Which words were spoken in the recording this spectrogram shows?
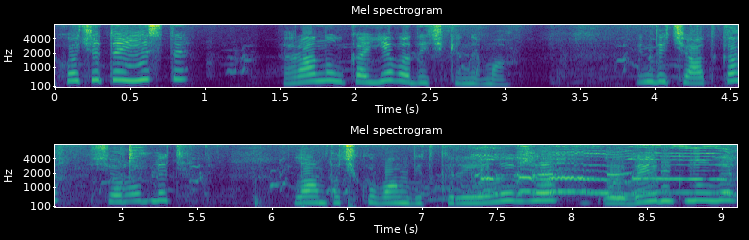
хочете їсти? Гранулка є, водички нема. Індичатка, що роблять? Лампочку вам відкрили вже. Ой, вимкнули.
